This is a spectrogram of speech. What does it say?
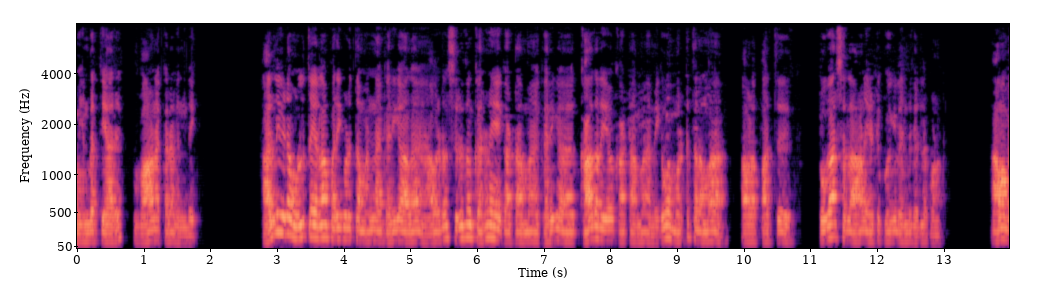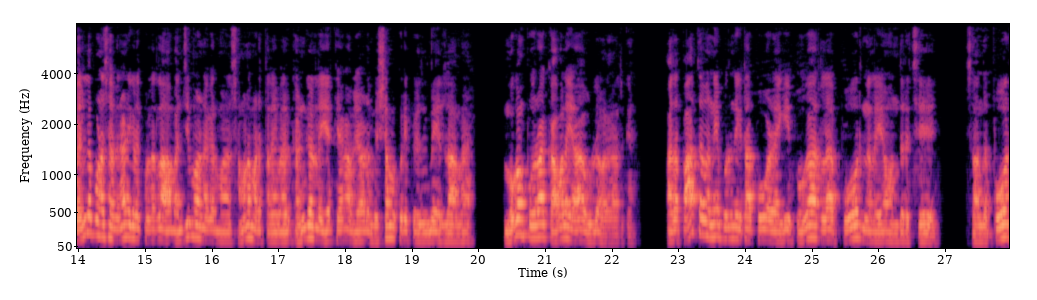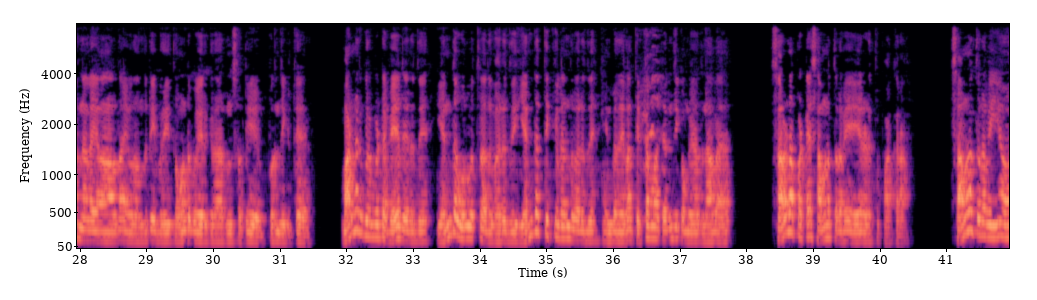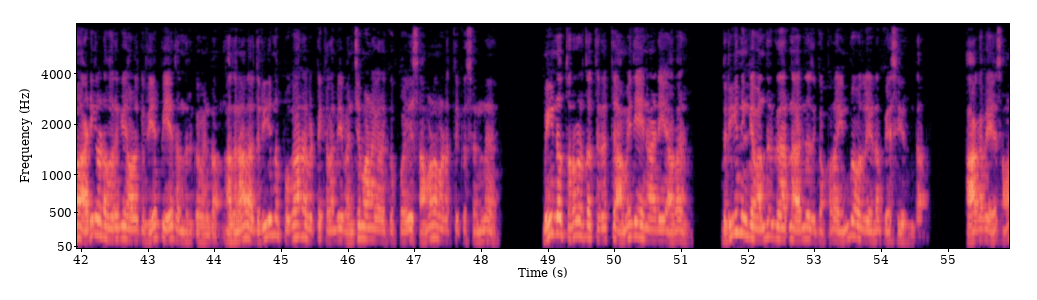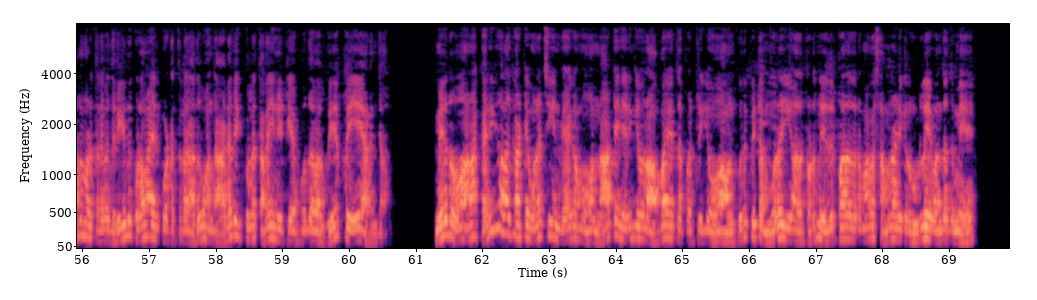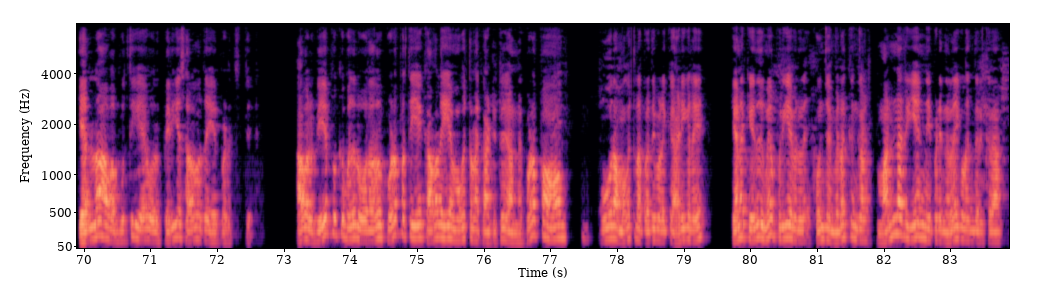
எண்பத்தி ஆறு வானக்கர விந்தை. அல்லியிடம் உள்ளத்தையெல்லாம் பறிகொடுத்த மன்னன் கரிகாலன் அவரிடம் சிறிதும் கருணையை காட்டாம கரிகா காதலையோ காட்டாம மிகவும் முரட்டுத்தனமா அவளை பார்த்து புகார் சொல்ல ஆணையிட்டு கோயில இருந்து வெளில போனான். அவன் வெளில போன சில வினாடிகளுக்குள்ளெல்லாம் வஞ்சிமா நகர் சமண மட தலைவர் கண்களில் இயற்கையாக விளையாடும் விஷம குறிப்பு எதுவுமே இல்லாம முகம் பூரா கவலையா உள்ள வராருங்க அதை பார்த்தவனே புரிஞ்சுக்கிட்டா பூவழகி புகார்ல போர் நிலையம் வந்துருச்சு. சோ அந்த போர் நிலையினால தான் இவர் வந்துட்டு இப்படி தோண்டு போயிருக்கிறாருன்னு சொல்லி புரிஞ்சுக்கிட்டு மன்னர் குறிப்பிட்ட வேல் எருது எந்த உருவத்துல அது வருது? எந்த திக்கில இருந்து வருது? என்பதையெல்லாம் திட்டமா தெரிஞ்சுக்க முடியாதனால சரணப்பட்ட சமணத்துறவையை ஏறெடுத்து பார்க்கறான். சமணத்துறவையும் அடிகளோட வருகை அவளுக்கு வியப்பையே தந்திருக்க வேண்டும். அதனால திடீர்னு புகாரை விட்டு கிளம்பி வஞ்சி மாநகருக்கு போய் சமண மடத்துக்கு சென்று மீண்டும் துறவரத்தை திறத்து அமைதியை நாடிய அவர் திடீர்னு இங்க வந்திருக்கிறாருன்னு அறிஞ்சதுக்கு அப்புறம் இன்பவல்லியிடம் பேசியிருந்தார். ஆகவே சமண தலைவர் திடீர்னு குணமாயர் கோட்டத்துல அதுவும் அந்த அடவிக்குள்ள தலையை நீட்டிய போது அவர் வியப்பையே அடைஞ்சார். மேலும் ஆனா கரிகாலம் காட்டிய உணர்ச்சியின் வேகமும் நாட்டை நெருங்கி வரும் அபாயத்தை பற்றியும் அவன் குறிப்பிட்ட முறையும் அதை தொடர்ந்து எதிர்பாராத விதமாக சமநாடிகள் உள்ளே வந்ததுமே எல்லாம் அவ புத்திய ஒரு பெரிய சிரமத்தை ஏற்படுத்துச்சு. அவள் வியப்புக்கு பதில் ஓரளவு குழப்பத்தையே கவலையே முகத்துல காட்டிட்டு அந்த குழப்பம் பூரா முகத்துல பிரதிபலிக்க அடிகளே எனக்கு எதுவுமே புரியவில்லை. கொஞ்சம் விளக்குங்கள். மன்னர் ஏன் இப்படி நிலை குலைந்திருக்கிறார்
